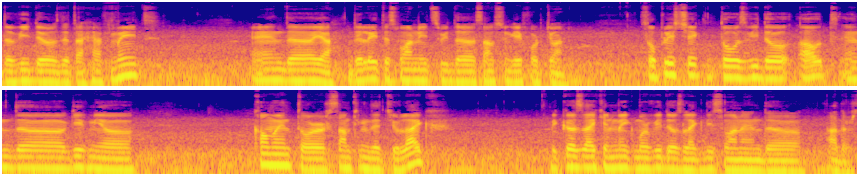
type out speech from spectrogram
the videos that I have made. And uh, yeah the latest one is with the Samsung A41 so please check those videos out and uh, give me a comment or something that you like because I can make more videos like this one and uh, others.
